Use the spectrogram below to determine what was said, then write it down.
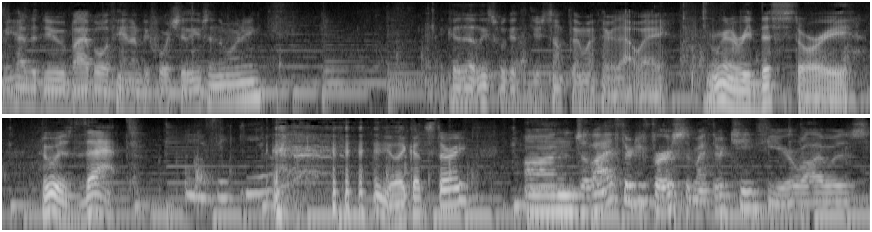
we had to do Bible with Hannah before she leaves in the morning? Because at least we'll get to do something with her that way. We're gonna read this story. Who is that? Ezekiel. you like that story? On July 31st of my 13th year, while I was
